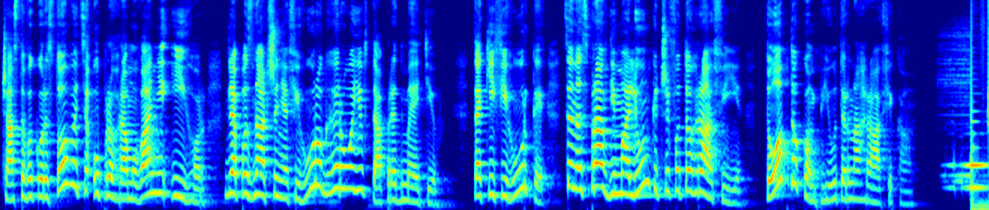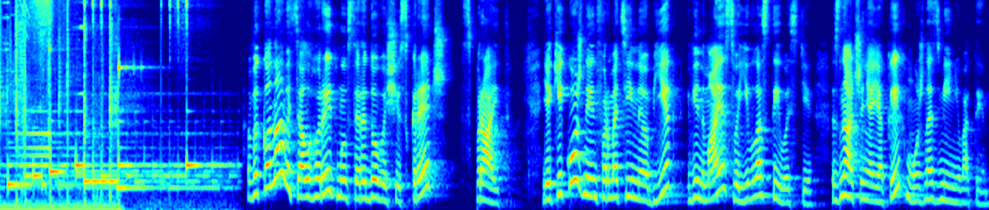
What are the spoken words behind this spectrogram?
часто використовується у програмуванні ігор для позначення фігурок героїв та предметів. Такі фігурки це насправді малюнки чи фотографії, тобто комп'ютерна графіка. Виконавець алгоритму в середовищі Scratch – спрайт. Як і кожний інформаційний об'єкт, він має свої властивості, значення яких можна змінювати.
